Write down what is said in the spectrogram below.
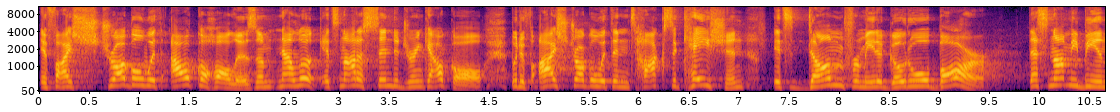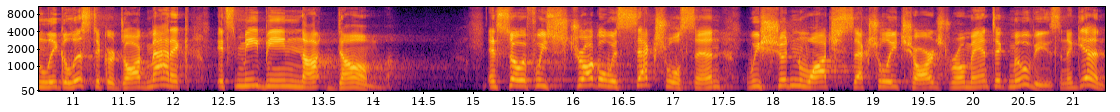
If I struggle with alcoholism, now look, it's not a sin to drink alcohol, but if I struggle with intoxication, it's dumb for me to go to a bar. That's not me being legalistic or dogmatic, it's me being not dumb. And so, if we struggle with sexual sin, we shouldn't watch sexually charged romantic movies. And again,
